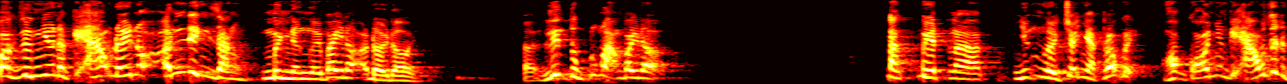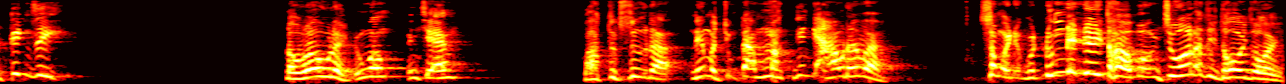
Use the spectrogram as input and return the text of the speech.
Hoặc dường như là cái áo đấy nó ấn định rằng mình là người vay nợ đời đời. À, liên tục lúc nào cũng vay nợ đặc biệt là những người chơi nhạc rock ấy, họ có những cái áo rất là kinh dị. Đầu lâu này, đúng không, anh chị em? Và thực sự là nếu mà chúng ta mặc những cái áo đấy vào, xong rồi còn đứng đến đây thờ phượng chúa là thì thôi rồi.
